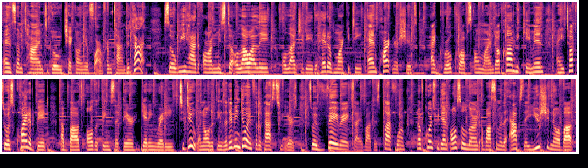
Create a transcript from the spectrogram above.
and some time to go check on your farm from time to time. So we had on Mr. Olawale Olajide, the head of marketing and partnerships at growcropsonline.com. He came in and he talked to us quite a bit about all the things that they're getting ready to do and all the things that they've been doing for the past two years. So we're very, very excited about this platform. And of course, we then also learned about some of the apps that you should know about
